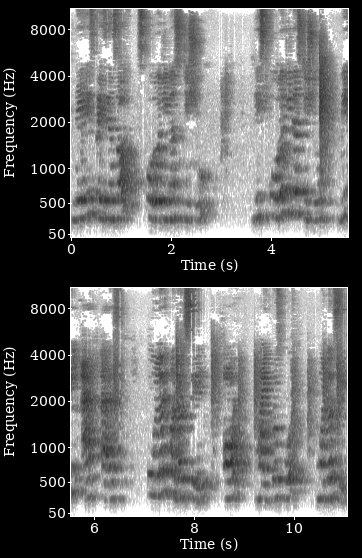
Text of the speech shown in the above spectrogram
there is presence of sporogenous tissue. This sporogenous tissue will act as pollen mother cell or microspore mother cell.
